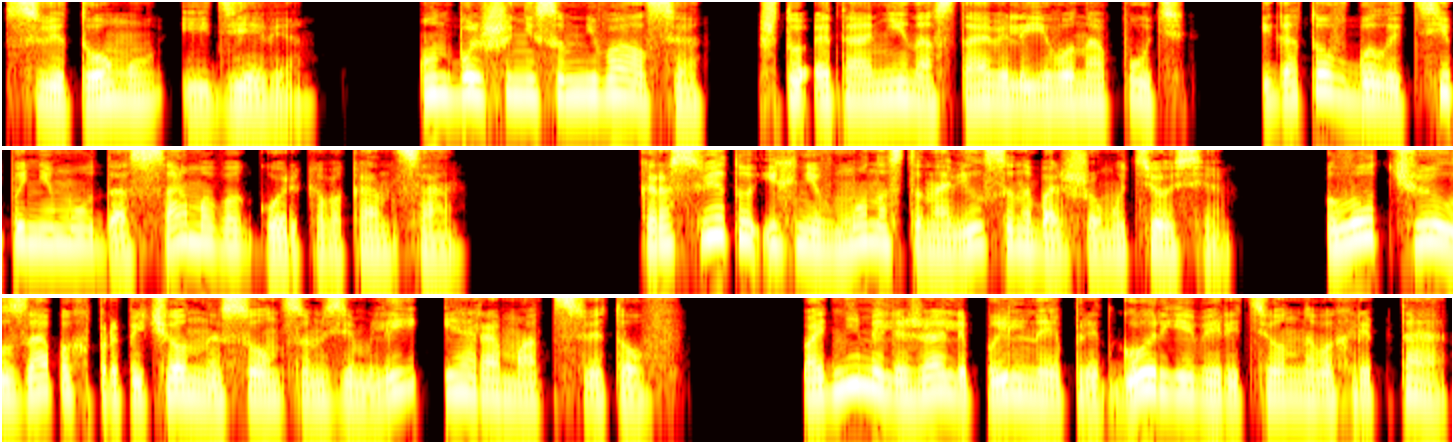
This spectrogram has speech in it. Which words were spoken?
святому и деве. Он больше не сомневался, что это они наставили его на путь, и готов был идти по нему до самого горького конца. К рассвету их Невмон остановился на большом утёсе. Лот чуял запах пропеченной солнцем земли и аромат цветов. Под ними лежали пыльные предгорья веретенного хребта,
